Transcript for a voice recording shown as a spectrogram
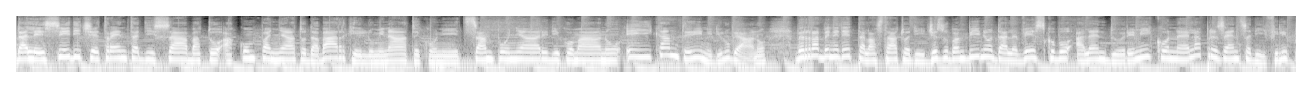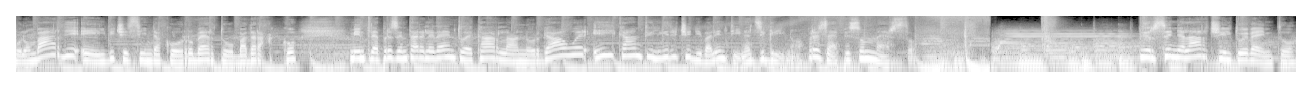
Dalle 16.30 di sabato, accompagnato da barche illuminate con i zampognari di Comano e i canterini di Lugano, verrà benedetta la statua di Gesù Bambino dal vescovo Alain Duremi con la presenza di Filippo Lombardi e il vice sindaco Roberto Badaracco, mentre a presentare l'evento è Carla Norgauer e i canti lirici di Valentina Zigrino. Presepe sommerso. Per segnalarci il tuo evento,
